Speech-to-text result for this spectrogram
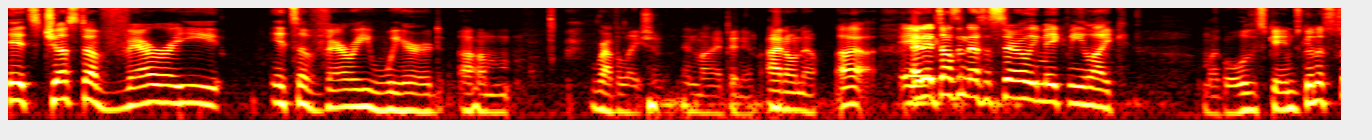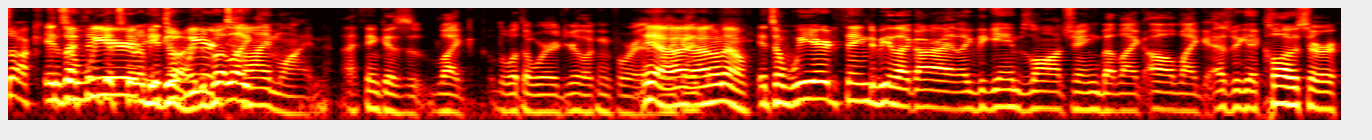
it's just a very, it's a very weird um, revelation in my opinion. I don't know, uh, and It- it doesn't necessarily make me like. I'm like, oh, this game's gonna suck It's I a think weird. it's gonna be it's good. a weird like, timeline. I think is like what the word you're looking for is. Yeah, Like, I- I don't know. It's a weird thing to be like, all right, like the game's launching, but like, oh, like as we get closer,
